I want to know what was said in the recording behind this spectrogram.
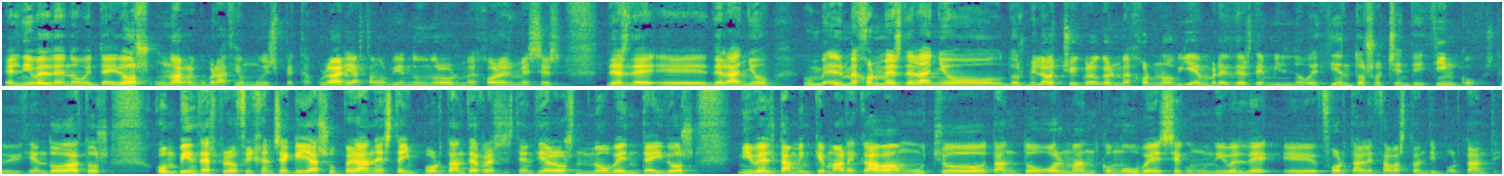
el nivel de 92, una recuperación muy espectacular. Ya estamos viendo uno de los mejores meses desde eh, del año, el mejor mes del año 2008 y creo que el mejor noviembre desde 1985. Estoy diciendo datos con pinzas, pero fíjense que ya superan esta importante resistencia a los 92, nivel también que marcaba mucho tanto Goldman como VS como un nivel de eh, fortaleza bastante importante.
